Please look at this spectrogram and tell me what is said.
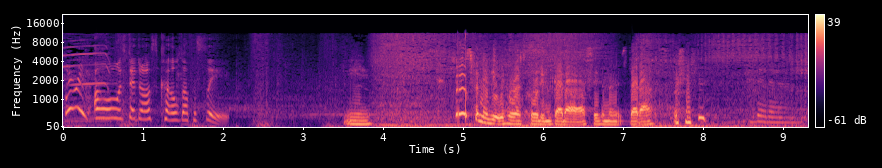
Where is... Oh, is Deadass curled up asleep? Yeah. So it's funny that you've always called him dead ass, even though it's dead ass. Deadass.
